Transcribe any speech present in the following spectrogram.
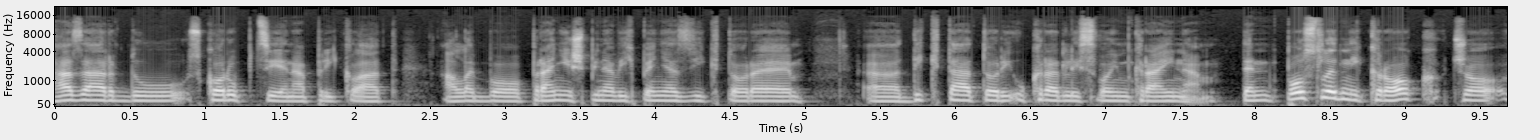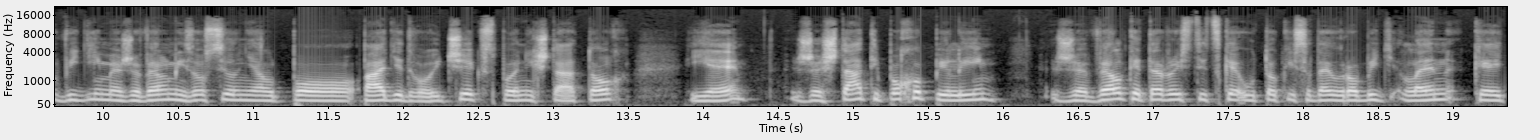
hazardu, z korupcie napríklad alebo pranie špinavých peňazí, ktoré e, diktátori ukradli svojim krajinám. Ten posledný krok, čo vidíme, že veľmi zosilnil po páde dvojčiek v Spojených štátoch, je, že štáty pochopili, že veľké teroristické útoky sa dajú robiť len keď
